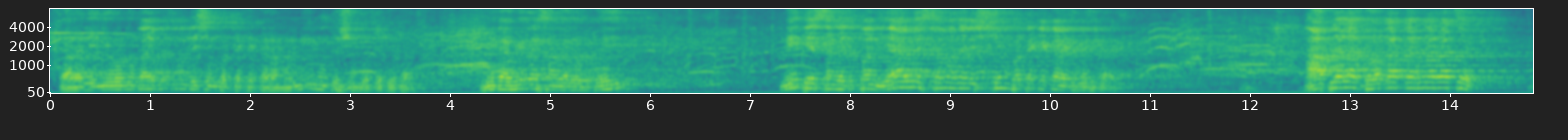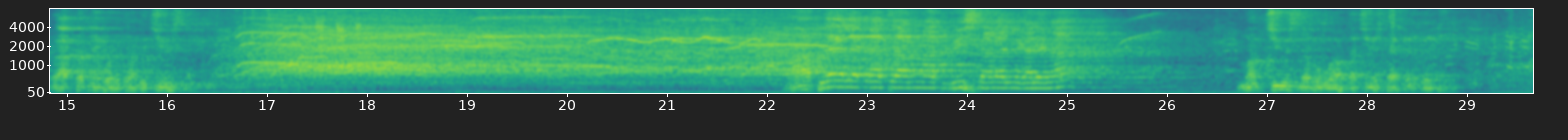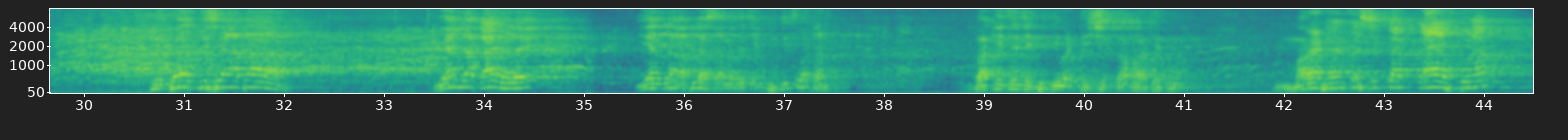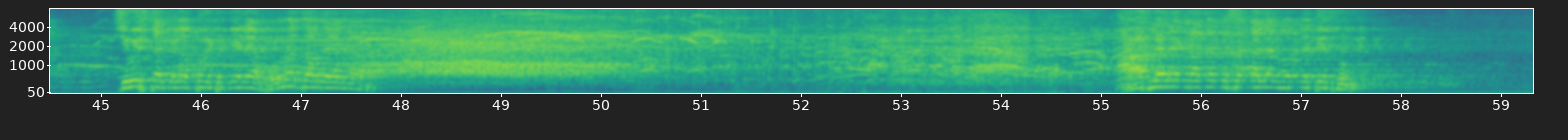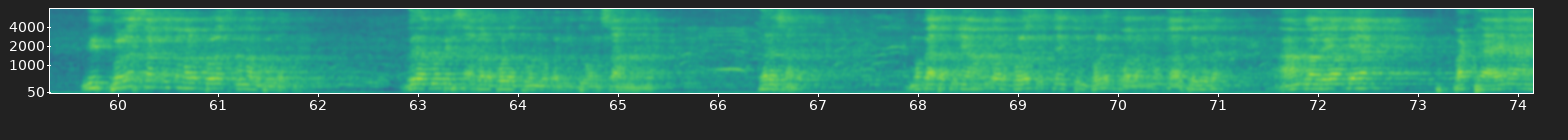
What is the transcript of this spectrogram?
कारण ही निवडणूक आयोगच म्हणते शंभर टक्के करा म्हणून मी म्हणतो शंभर टक्के करा. मी काय वेगळं सांगायला होतो काही? मी तेच सांगायचं पण यावेळेस समाजाने शंभर टक्के करायचं म्हणजे करायचं. आपल्याला धोका करणाराच आता नाही बोलत म्हणजे चोवीस आपल्या लेकराच्या अन्नात विष काढायला निघाले ना मग चोवीसला बघू आता चोवीस तारखेला भेटू तिथंच दिशा आता. यांना काय झालंय? यांना आपल्या समाजाची भीतीच वाटा बाकीच्यांची भीती वाटते शिक्का मारतात म्हणून मराठ्यांचा शिक्का काय असतो ना? चोवीस तारखेला बैठक गेल्या होणच जाऊ द्या आपल्या लेकराचं कसं कल्याण होत नाही तेच बघू. मी बळच सांगतो तुम्हाला बळच कोणाला बोलत नाही. गृहमंत्री साहेबाला बळच बोललो का मी दोन सहा महिने? खरं सांग. मग आता तुम्ही अंगावर बळच येत नाही तुम्ही बळच बोला मग का उपयोग का? अंगावर या द्या. पठ्ठा आहे ना.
